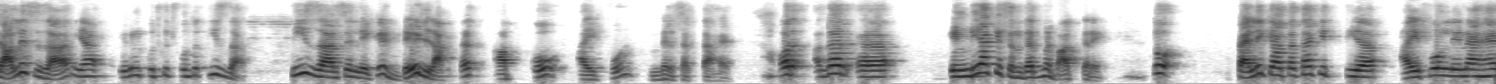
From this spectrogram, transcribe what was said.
चालीस हज़ार या इवन कुछ कुछ फ़ोन तो तीस हज़ार तीस हज़ार से लेके डेढ़ लाख तक आपको आईफोन मिल सकता है। और अगर इंडिया के संदर्भ में बात करें तो पहले क्या होता था कि आईफोन लेना है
